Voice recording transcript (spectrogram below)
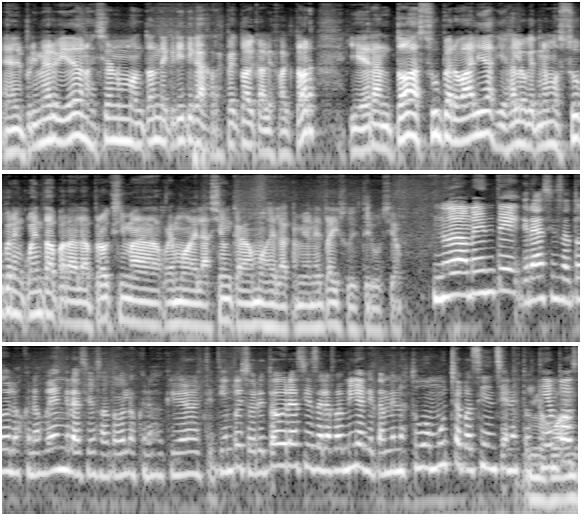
En el primer video nos hicieron un montón de críticas respecto al calefactor y eran todas súper válidas y es algo que tenemos súper en cuenta para la próxima remodelación que hagamos de la camioneta y su distribución. Nuevamente, gracias a todos los que nos ven, gracias a todos los que nos escribieron este tiempo y sobre todo gracias a la familia que también nos tuvo mucha paciencia en estos nos tiempos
